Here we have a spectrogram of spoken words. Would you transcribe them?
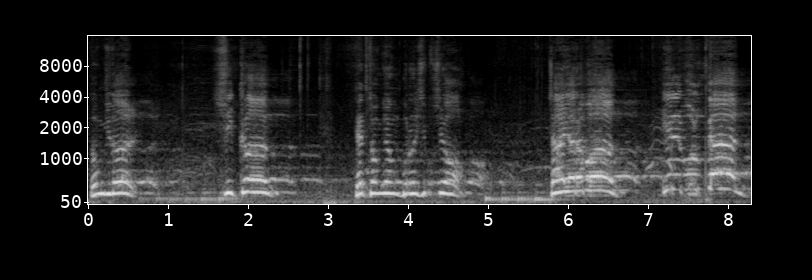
동지들 시큰 대통령 부르십시오 자 여러분 1분간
